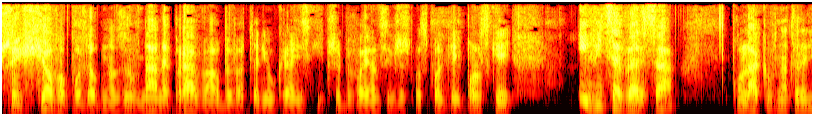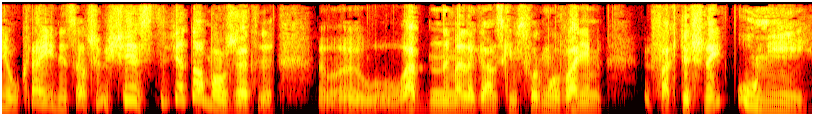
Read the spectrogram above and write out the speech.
przejściowo podobno zrównane prawa obywateli ukraińskich przebywających w Rzeczpospolitej Polskiej i vice versa, Polaków na terenie Ukrainy, co oczywiście jest wiadomo, że e, ładnym, eleganckim sformułowaniem faktycznej Unii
